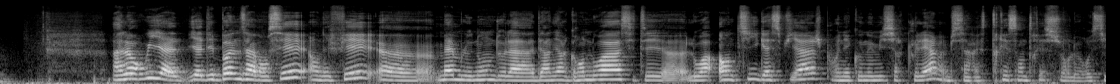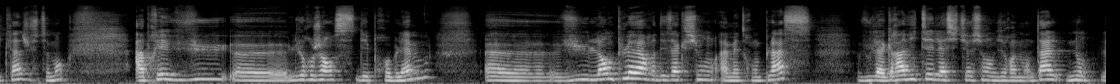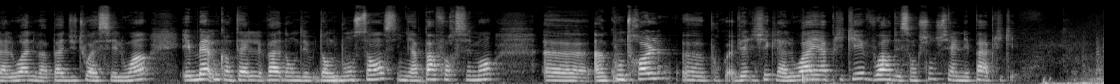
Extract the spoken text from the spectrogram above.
Alors oui, il y, a des bonnes avancées, en effet. Euh, même le nom de la dernière grande loi, c'était euh, loi anti-gaspillage pour une économie circulaire, même si ça reste très centré sur le recyclage, justement. Après, vu l'urgence des problèmes, euh, vu l'ampleur des actions à mettre en place, vu la gravité de la situation environnementale, non, la loi ne va pas du tout assez loin. Et même quand elle va dans, le bon sens, il n'y a pas forcément euh, un contrôle euh, pour vérifier que la loi est appliquée, voire des sanctions si elle n'est pas appliquée.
